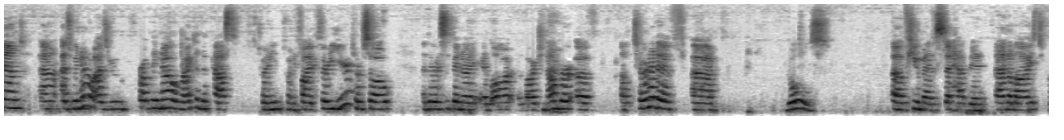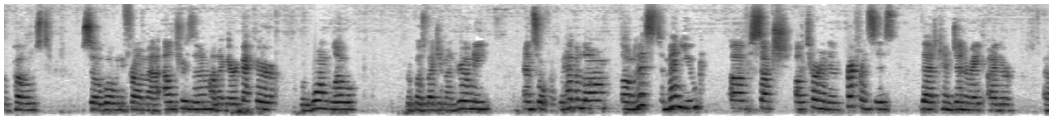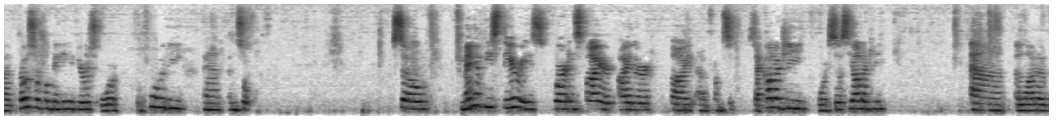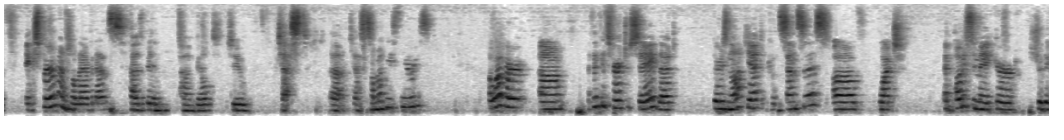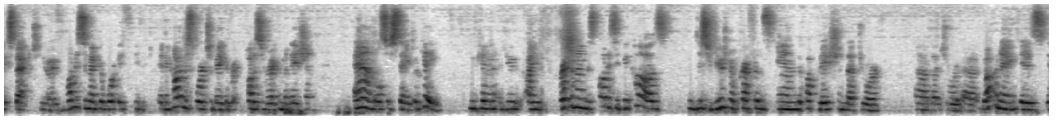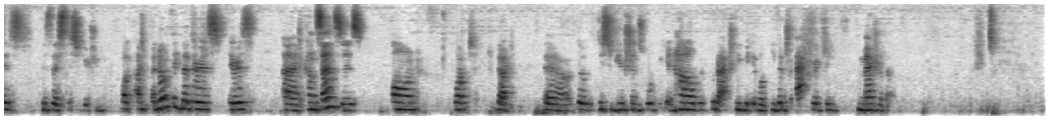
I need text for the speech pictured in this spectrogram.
And uh, as we know, as you probably know, right, in the past 20, 25, 30 years or so, there has been a, a, a large number of alternative uh, goals of humans that have been analyzed, proposed. So going from uh, altruism, a Gary Becker, Warm glow, proposed by Jim Andreoni, and so forth. We have a long, long list, a menu of such alternative preferences that can generate either uh, pro-social behaviors or conformity and, and so forth. So many of these theories were inspired either by uh, from psychology or sociology. Uh, a lot of experimental evidence has been uh, built to test uh, test some of these theories. However, uh, I think it's fair to say that there is not yet a consensus of what a policymaker should expect. You know, if a policymaker were, if, if an economist were to make a policy recommendation and also state, okay, you can, you, I recommend this policy because the distribution of preference in the population that you're uh, that you're uh, governing is is is this distribution. But I, I don't think that there is there is a consensus on what that uh, the distributions would be and how we could actually be able even to accurately measure them.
